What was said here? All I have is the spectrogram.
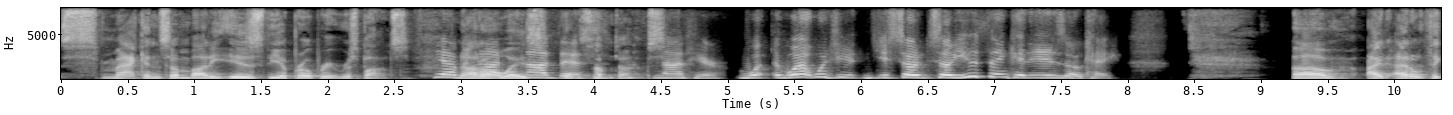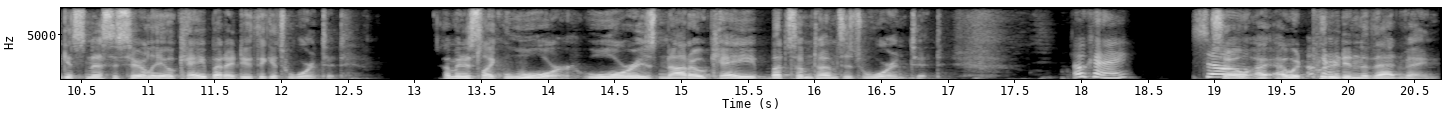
smacking somebody is the appropriate response. Yeah, but Not always, Not but this. sometimes. Not here. What What would you? you- So so you think it is okay? Um, I, I don't think it's necessarily okay, but I do think it's warranted. I mean, it's like war. War is not okay, but sometimes it's warranted. Okay. So, So, I, I would put okay. it into that vein.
